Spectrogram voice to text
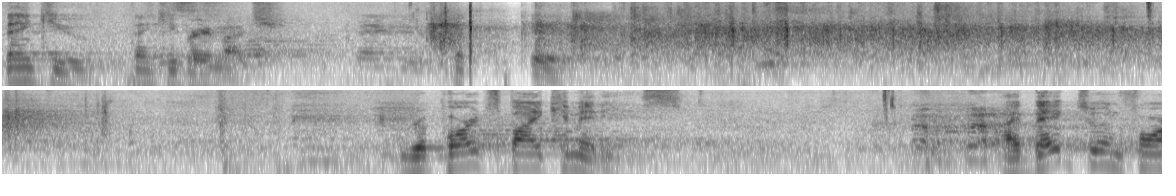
Thank you. Thank you very much. Thank you. Reports by committees. I beg to inform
